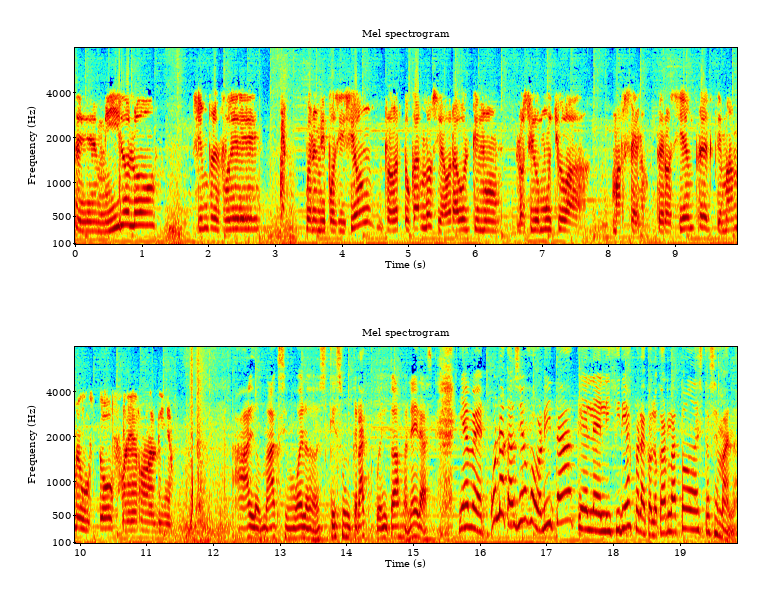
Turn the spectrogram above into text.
Eh, mi ídolo siempre fue, bueno, en mi posición, Roberto Carlos, y ahora último lo sigo mucho a Marcelo, pero siempre el que más me gustó fue Ronaldinho. Ah, lo máximo, bueno, es que es un crack, pues de todas maneras. Y a ver, una canción favorita que le elegirías para colocarla toda esta semana.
